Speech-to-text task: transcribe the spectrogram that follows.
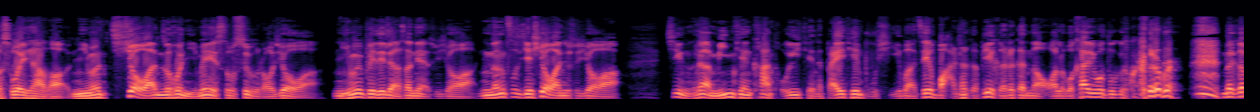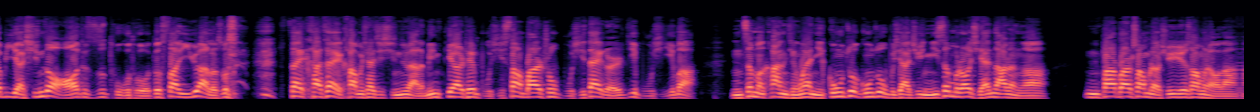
我说一下子，你们笑完之后，你们也是不是睡不着觉啊？你们非得两三点睡觉啊？你能直接笑完就睡觉啊？尽可能明天看头一天的，白天补习吧。这晚上可别搁这跟着熬了。我看有多哥们儿，那个逼啊，心脏熬的直突突，都上医院了。说再看再也看不下去心脏了。明第二天补习，上班时候补习，戴个耳机补习吧。你这么看的情况下，你工作工作不下去，你挣不着钱咋整啊？你班班上不了，学学上不了的。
